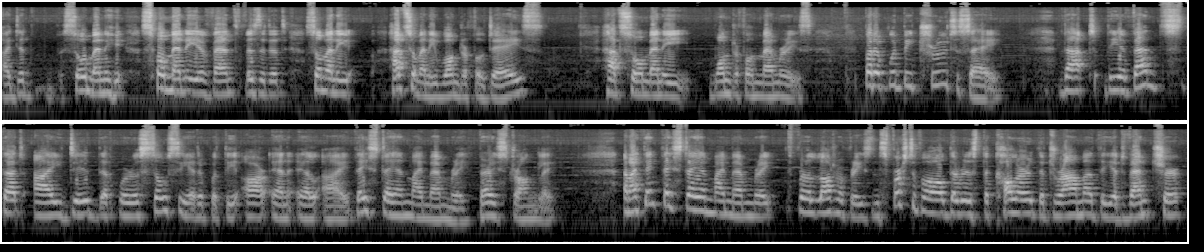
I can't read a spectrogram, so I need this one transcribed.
I did so many so many events visited so many had so many wonderful days had so many wonderful memories. But it would be true to say that the events that I did that were associated with the RNLI they stay in my memory very strongly. And I think they stay in my memory for a lot of reasons. First of all there is the color the drama the adventure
